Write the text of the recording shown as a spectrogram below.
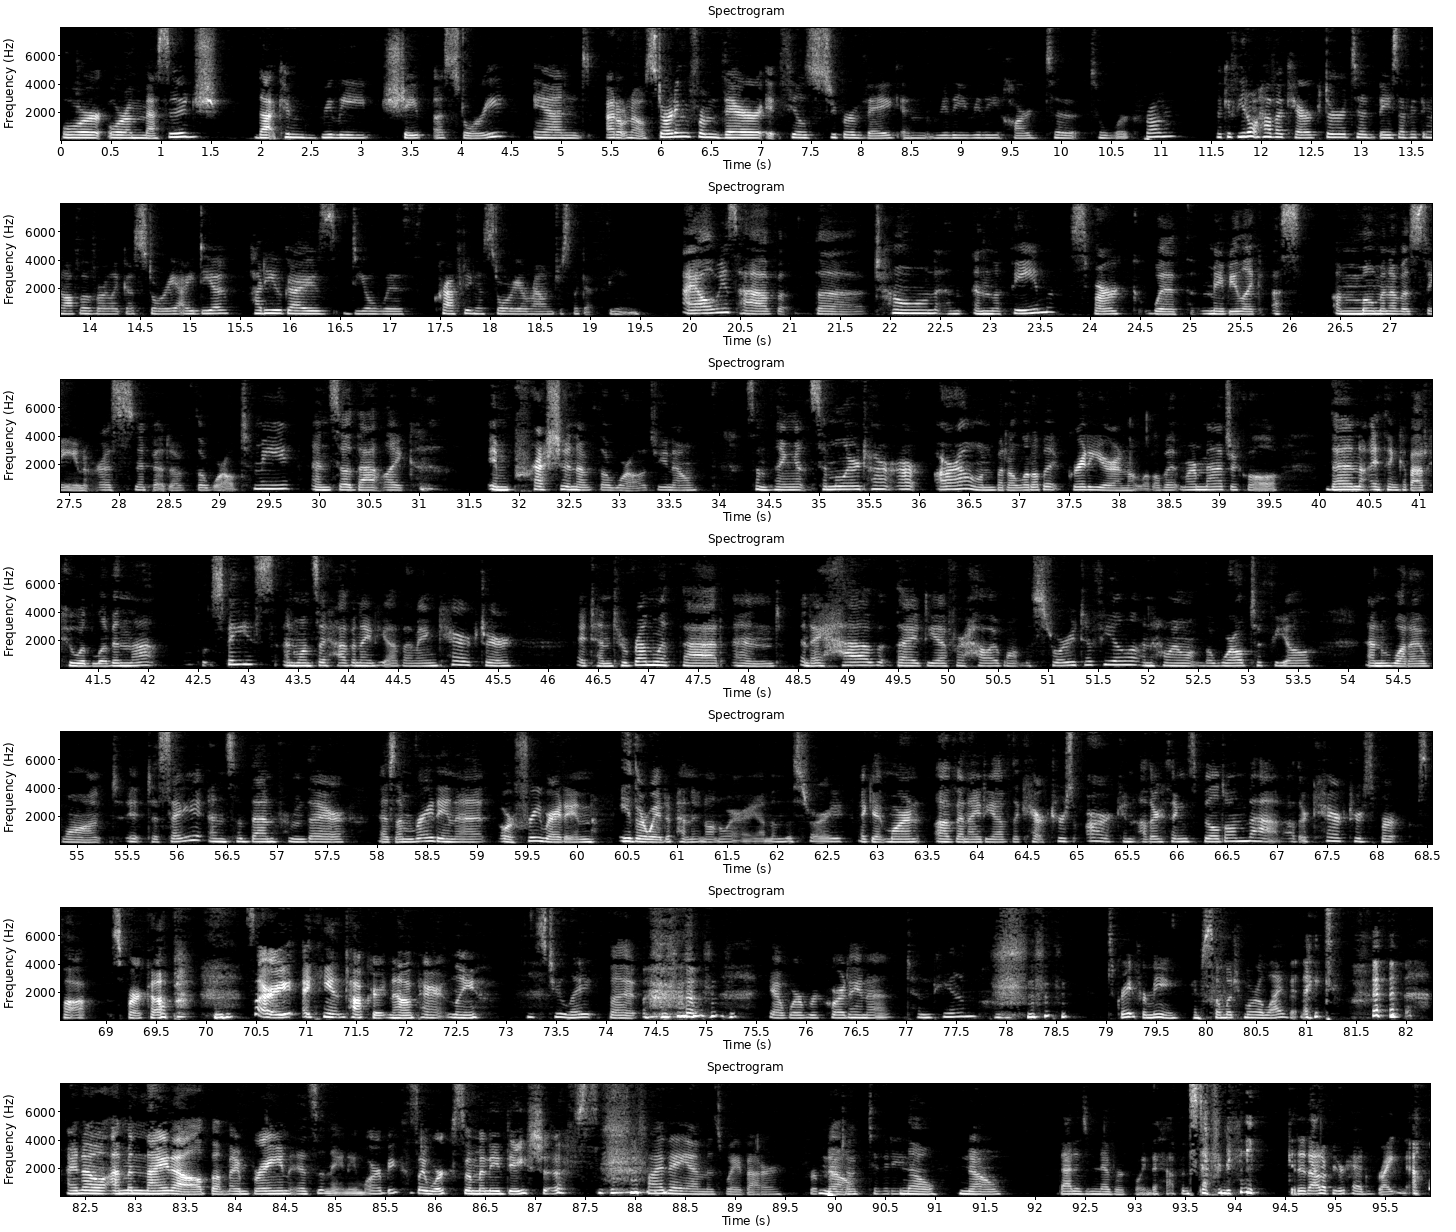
or or a message that can really shape a story. And i don't know starting from there it feels super vague and really really hard to to work from like if you don't have a character to base everything off of or like a story idea how do you guys deal with crafting a story around just like a theme I always have the tone and, and the theme spark with maybe like a, a moment of a scene or a snippet of the world to me. And so that like impression of the world, you know, something similar to our, our, our own, but a little bit grittier and a little bit more magical. Then I think about who would live in that space. And once I have an idea of a main character, I tend to run with that and and I have the idea for how I want the story to feel and how I want the world to feel and what I want it to say and so then from there as I'm writing it or free writing either way depending on where I am in the story I get more of an idea of the character's arc and other things build on that other characters spark spark, up sorry I can't talk right now apparently it's too late but Yeah, we're recording at 10 p.m. It's great for me. I'm so much more alive at night. I know I'm a night owl, but my brain isn't anymore because I work so many day shifts. 5 a.m. is way better for No. productivity. no, no. that is never going to happen, Stephanie. Get it out of your head right now.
